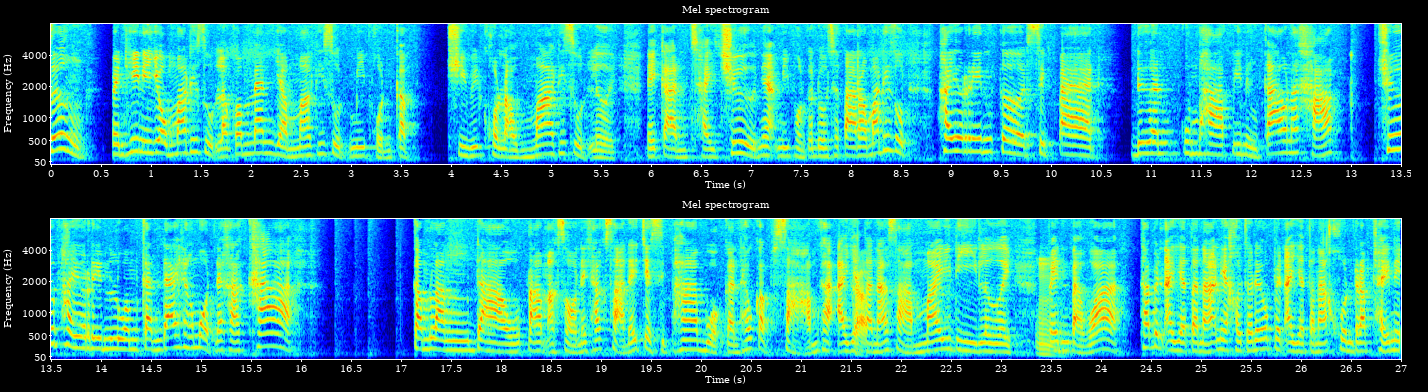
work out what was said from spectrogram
ซึ่งเป็นที่นิยมมากที่สุด แล้วก็แม่นยำมากที่สุดมีผลกับชีวิตคนเรามากที่สุดเลย ในการใช้ชื่อเนี่ยมีผลกับดวงชะตาเรามากที่สุดไพรินเกิด 18 เดือนกุมภาปี 19 นะคะ ชื่อไพรินรวมกันได้ทั้งหมดนะคะ ค่ากำลังดาวตามอักษรในทักษะได้ 75 บวกกันเท่ากับ 3 ค่ะ อายตนะ 3 ไม่ดีเลยอืมเป็นแบบว่า ถ้าเป็นอายตนะเนี่ยเขาจะเรียกว่าเป็นอายตนะคนรับใช้ใน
